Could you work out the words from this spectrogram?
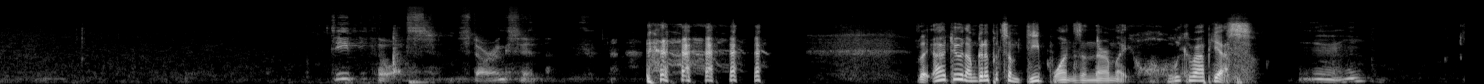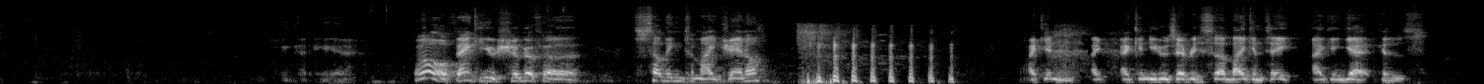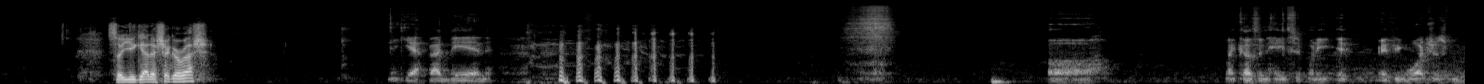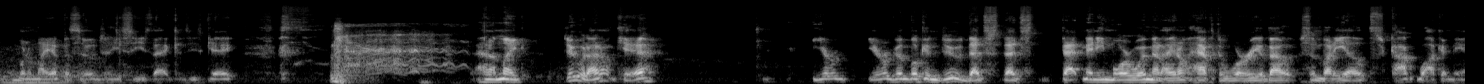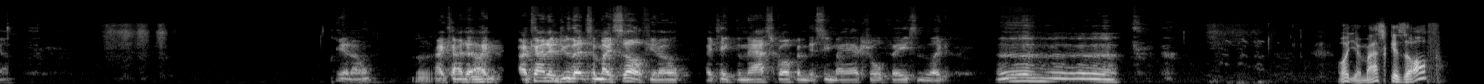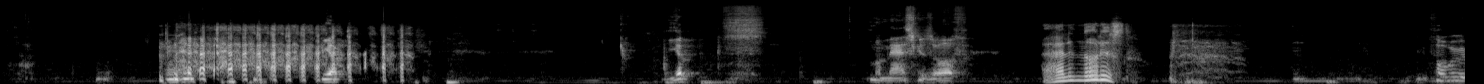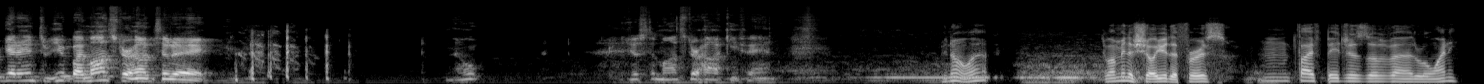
Deep thoughts, starring Sin. like, oh, dude, I'm gonna put some deep ones in there. I'm like, holy crap, yes. Mm-hmm. We got here. Oh, thank you, Sugar, for subbing to my channel. I can I, I can use every sub I can take I can get because So you got a sugar rush? yeah I did. uh, My cousin hates it when he if, if he watches one of my episodes and he sees that because he's gay. and I'm like, dude, I don't care. You're you're a good looking dude. That's that's that many more women. I don't have to worry about somebody else cock blocking me. You know, I kind of I, I kind of do that to myself. You know, I take the mask off and they see my actual face and like, uh. Oh, your mask is off. yep. Yep. My mask is off. I hadn't noticed. Thought we were getting interviewed by Monster Hunt today. nope. Just a monster hockey fan. You know what? Do you want me to show you the first mm, five pages of uh, Luani?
